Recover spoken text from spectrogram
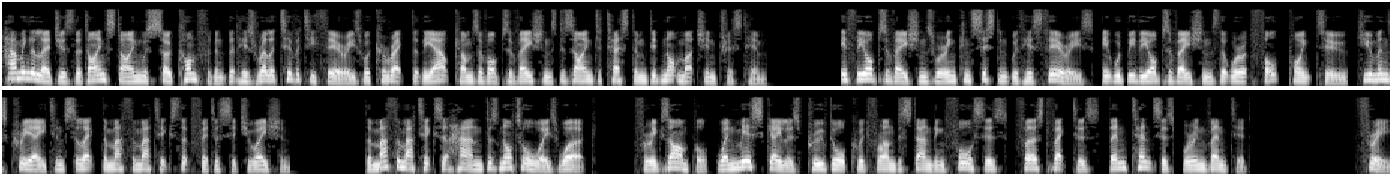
Hamming alleges that Einstein was so confident that his relativity theories were correct that the outcomes of observations designed to test them did not much interest him. If the observations were inconsistent with his theories, it would be the observations that were at fault. Point 2. Humans create and select the mathematics that fit a situation. The mathematics at hand does not always work. For example, when mere scalars proved awkward for understanding forces, first vectors, then tensors, were invented. 3.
